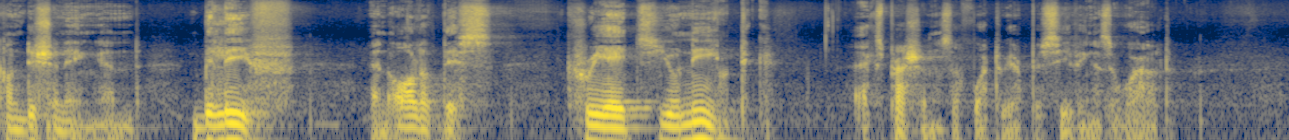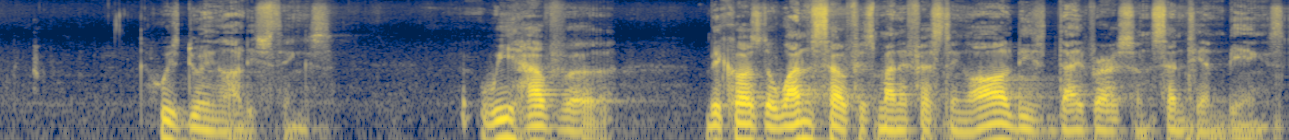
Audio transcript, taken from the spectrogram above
conditioning and belief and all of this creates unique expressions of what we are perceiving as a world. Who is doing all these things? We have, uh, because the One Self is manifesting all these diverse and sentient beings,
